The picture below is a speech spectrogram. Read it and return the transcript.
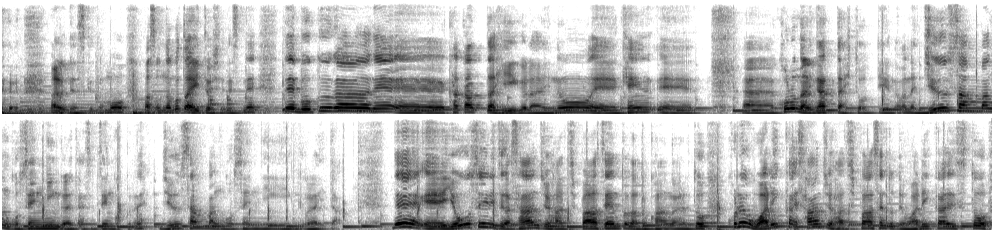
あるんですけども、まあ、そんなことはいいとしてですね、で、僕がね、えー、かかった日ぐらいの、えーけんえー、コロナになった人っていうのはね、13万5千人ぐらいいたんですよ、全国ね。13万5千人ぐらいいた。で、えー、陽性率が38%だと考えると、これを割り返す、38%で割り返すと、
